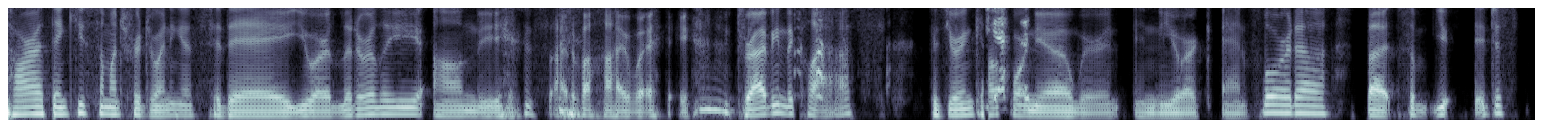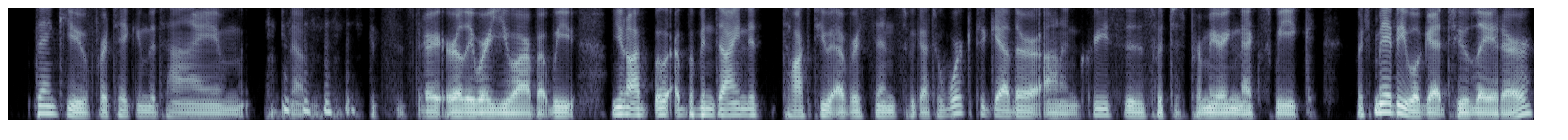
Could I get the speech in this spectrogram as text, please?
Tara, thank you so much for joining us today. You are literally on the side of a highway driving to class because you're in California, we're in, in New York and Florida. But so you, it just thank you for taking the time. You know, it's it's very early where you are, but we, you know, I've, I've been dying to talk to you ever since we got to work together on Increases, which is premiering next week, which maybe we'll get to later.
